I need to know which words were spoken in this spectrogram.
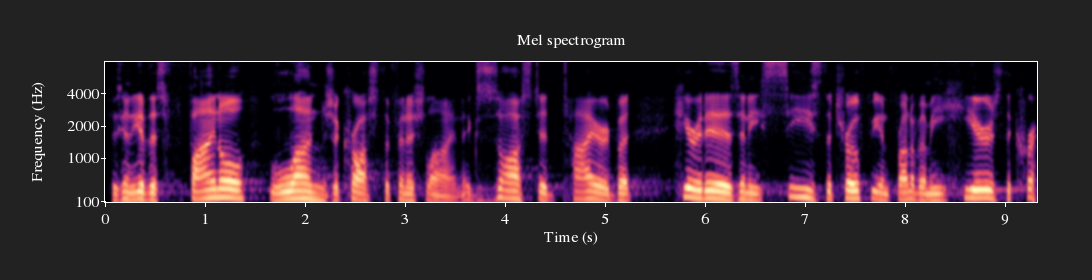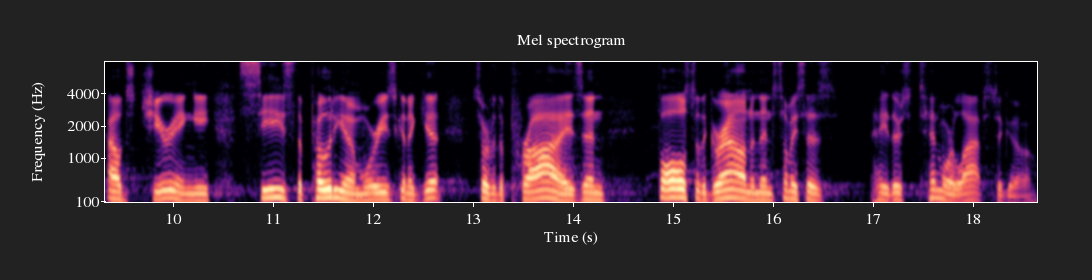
So he's going to give this final lunge across the finish line, exhausted, tired, but here it is, and he sees the trophy in front of him. He hears the crowds cheering. He sees the podium where he's going to get sort of the prize and falls to the ground. And then somebody says, Hey, there's 10 more laps to go.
